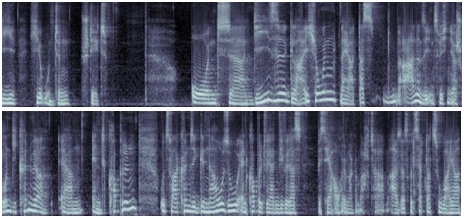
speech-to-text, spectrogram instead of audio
die hier unten steht. Und äh, diese Gleichungen, naja, das ahnen Sie inzwischen ja schon, die können wir ähm, entkoppeln. Und zwar können sie genauso entkoppelt werden, wie wir das bisher auch immer gemacht haben. Also das Rezept dazu war ja,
